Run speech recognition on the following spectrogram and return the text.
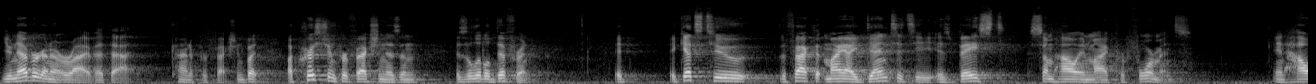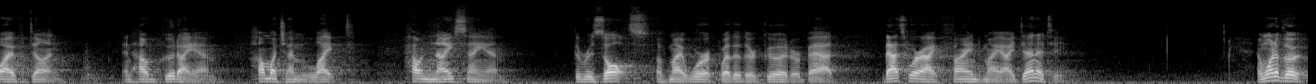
You're never going to arrive at that kind of perfection. But a Christian perfectionism is a little different. It, it gets to the fact that my identity is based somehow in my performance, in how I've done, and how good I am, how much I'm liked, how nice I am, the results of my work, whether they're good or bad. That's where I find my identity. And one of the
